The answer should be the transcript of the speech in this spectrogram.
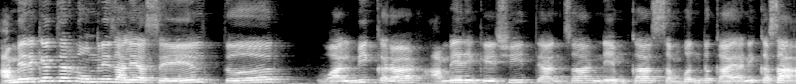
अमेरिकेत जर नोंदणी झाली असेल तर वाल्मिक कराड अमेरिकेशी त्यांचा नेमका संबंध काय आणि कसा?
